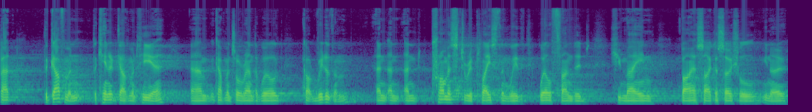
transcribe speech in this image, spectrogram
But the government, the Kennett government here, um, governments all around the world got rid of them and, and, and promised to replace them with well-funded, humane biopsychosocial, you know,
